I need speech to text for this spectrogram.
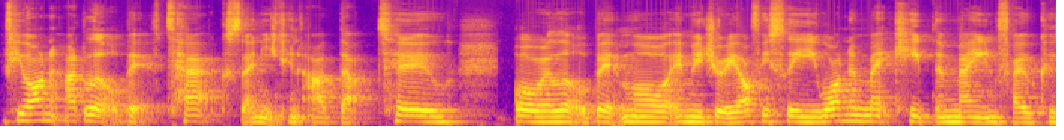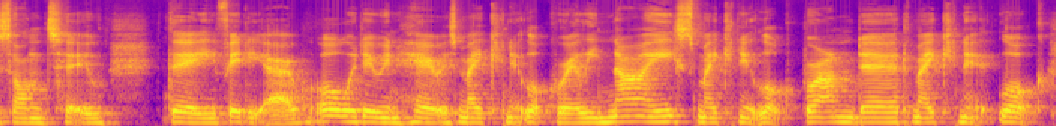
if you want to add a little bit of text, then you can add that too, or a little bit more imagery. Obviously, you want to make keep the main focus onto the video. All we're doing here is making it look really nice, making it look branded, making it look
